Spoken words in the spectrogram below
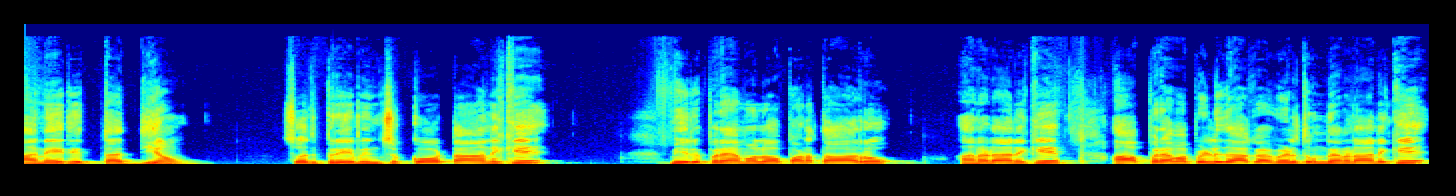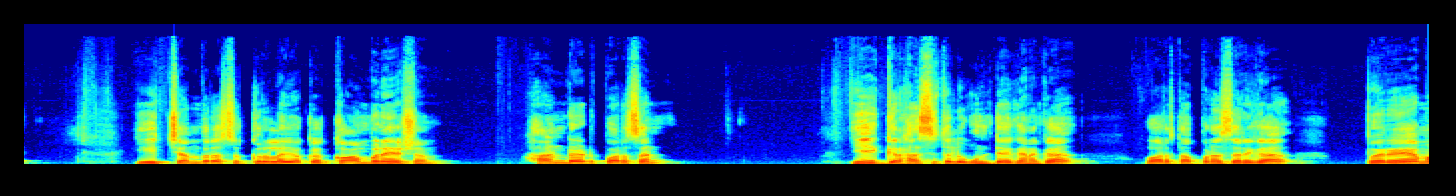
అనేది తథ్యం. సో అది ప్రేమించుకోవటానికి మీరు ప్రేమలో పడతారు అనడానికి ఆ ప్రేమ పెళ్ళి దాకా వెళుతుంది అనడానికి ఈ చంద్ర శుక్రుల యొక్క కాంబినేషన్ హండ్రెడ్ పర్సెంట్ ఈ గ్రహస్థితులు ఉంటే కనుక వారు తప్పనిసరిగా ప్రేమ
